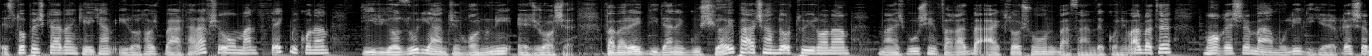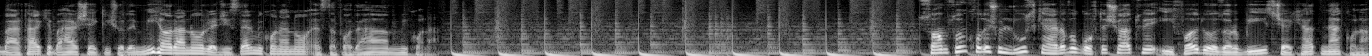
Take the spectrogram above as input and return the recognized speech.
استوپش کردن که یکم ایرادهاش برطرف شه و من فکر می‌کنم دیر یا زود یه همچین قانونی اجرا شه. و برای دیدن گوشی های پرچمدار تو ایرانم مجبور شیم فقط به عکساشون بسنده کنیم. البته ما قشر معمولی دیگه قشر برتر که به هر شکلی شده میارن و رجیستر می‌کنن و استفاده هم می‌کنن. سامسونگ خودش رو لوس کرده و گفته شاید توی ایفا 2020 شرکت نکنم.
